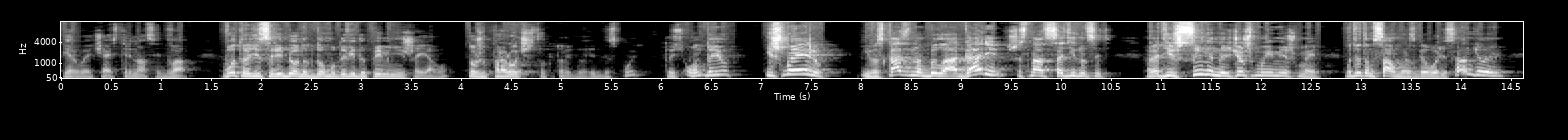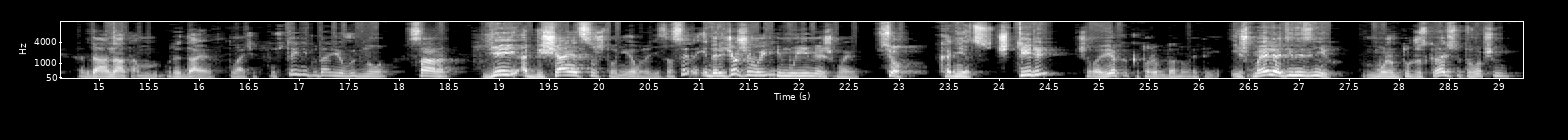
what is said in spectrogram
первая часть, 13.2, вот родится ребенок дому Давида по имени Ишаяву, тоже пророчество, которое говорит Господь. То есть он дает Ишмаэлю. И высказано было Агаре 16.11, родишь сына, наречешь ему имя Ишмаэль. Вот в этом самом разговоре с ангелами, когда она там рыдает, плачет в пустыне, куда ее выгнала Сара, ей обещается, что у нее родится сын, и наречешь его, ему имя Ишмаэль. Все. Конец. Четыре человека, которым дано это имя. Ишмаэль один из них. Мы можем тут же сказать, что это, в общем,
